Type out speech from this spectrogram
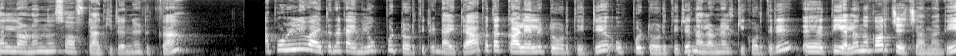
നല്ലോണം ഒന്ന് സോഫ്റ്റ് ആക്കിയിട്ട് തന്നെ എടുക്കുക. അപ്പോൾ ഉള്ളി വഴറ്റുന്ന ടൈമിൽ ഉപ്പിട്ട് കൊടുത്തിട്ടുണ്ടായിട്ട് അപ്പോൾ തക്കാളിയെല്ലാം ഇട്ട് കൊടുത്തിട്ട് ഉപ്പിട്ട് കൊടുത്തിട്ട് നല്ലോണം ഇളക്കി കൊടുത്തിട്ട് തീയെല്ലാം ഒന്ന് കുറച്ച് വെച്ചാൽ മതി.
